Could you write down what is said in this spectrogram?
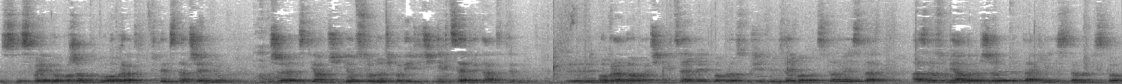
y, ze swojego porządku obrad w tym znaczeniu, że zdjąć i odsunąć, powiedzieć nie chcemy nad tym obradować, nie chcemy po prostu się tym zajmować. Skoro jest tak, a zrozumiałem, że takie jest stanowisko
